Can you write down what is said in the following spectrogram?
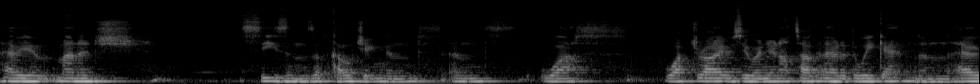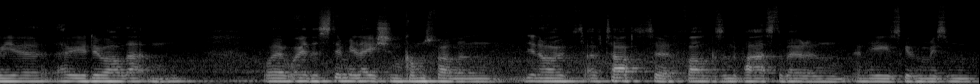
how you manage seasons of coaching and and what what drives you when you're not talking out at the weekend and how you how you do all that and where where the stimulation comes from. And you know I've, I've talked to Fogs in the past about it and, and he's given me some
